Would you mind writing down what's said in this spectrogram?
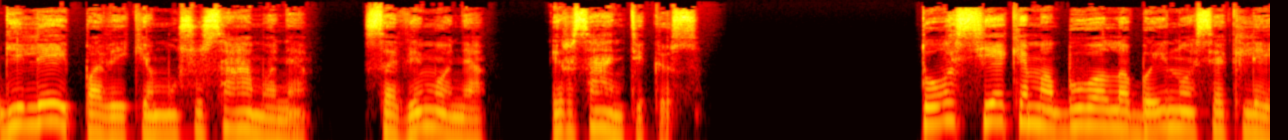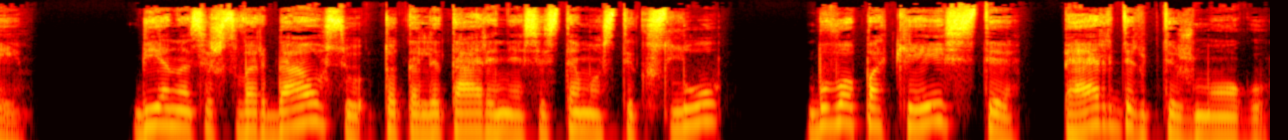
giliai paveikė mūsų sąmonę, savimonę ir santykius. To siekiama buvo labai nuosekliai. Vienas iš svarbiausių totalitarinės sistemos tikslų buvo pakeisti, perdirbti žmogų,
